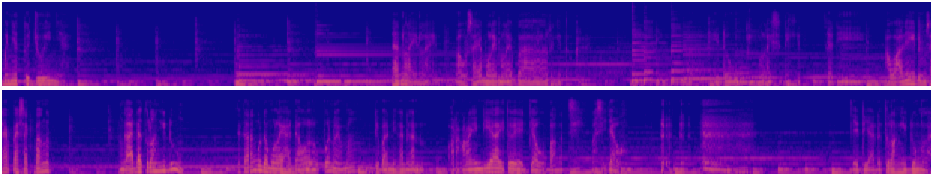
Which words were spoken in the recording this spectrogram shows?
menyetujuinya. Dan lain-lain. Bau saya mulai melebar gitu kan. Uh, hidung mulai sedikit jadi awalnya hidung saya pesek banget. Nggak ada tulang hidung sekarang udah mulai ada walaupun memang dibandingkan dengan orang-orang India itu ya jauh banget sih masih jauh. Jadi ada tulang hidung lah.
